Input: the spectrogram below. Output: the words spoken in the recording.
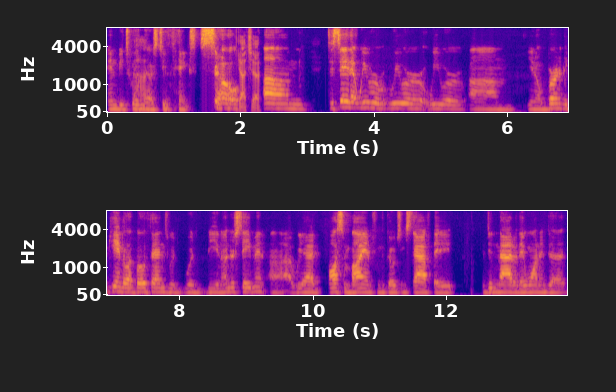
in between Uh-huh. those two things. So Gotcha. um, to say that we were we were we were um, you know burning the candle at both ends would would be an understatement. Uh, we had awesome buy-in from the coaching staff. They it didn't matter. They wanted to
